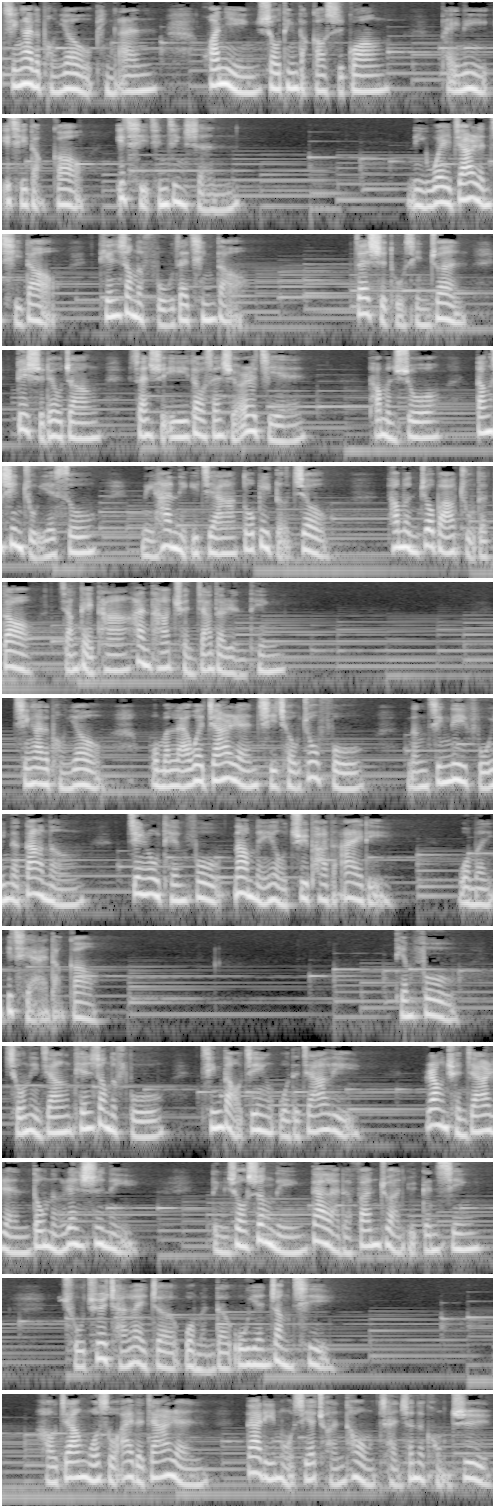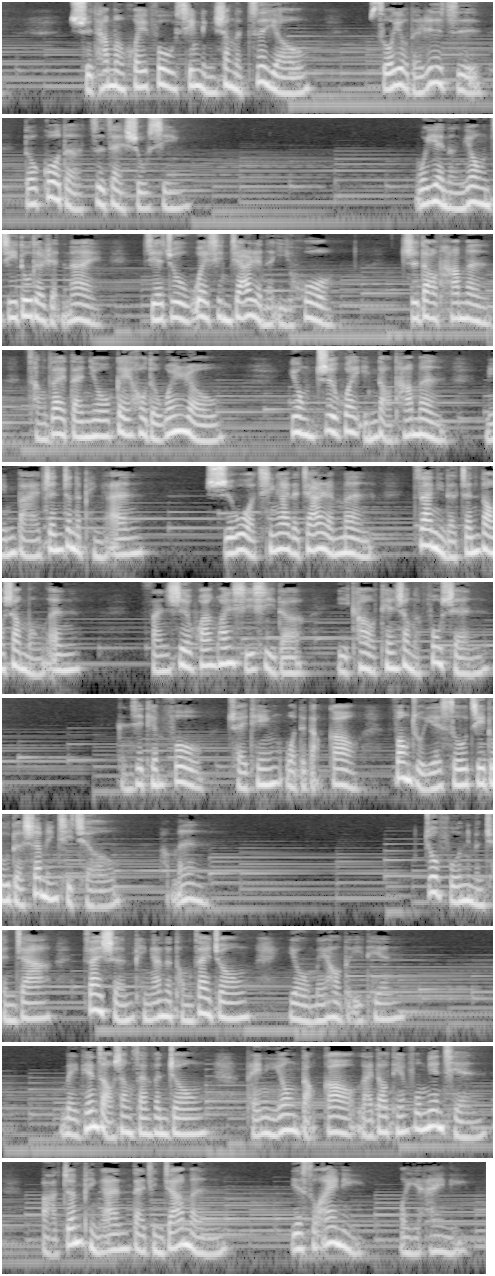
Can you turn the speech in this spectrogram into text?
亲爱的朋友，平安！欢迎收听祷告时光，陪你一起祷告，一起亲近神。你为家人祈祷，天上的福在倾倒。在使徒行传第十六章三十一到三十二节，他们说：“当信主耶稣，你和你一家都必得救。”他们就把主的道讲给他和他全家的人听。亲爱的朋友，我们来为家人祈求祝福，能经历福音的大能，进入天父那没有惧怕的爱里。我们一起来祷告：天父，求你将天上的福倾倒进我的家里，让全家人都能认识你，领受圣灵带来的翻转与更新，除去缠累着我们的乌烟瘴气。好将我所爱的家人带离某些传统产生的恐惧，使他们恢复心灵上的自由，所有的日子都过得自在舒心。我也能用基督的忍耐接住未信家人的疑惑，知道他们藏在担忧背后的温柔，用智慧引导他们明白真正的平安，使我亲爱的家人们在你的真道上蒙恩。凡事欢欢喜喜的倚靠天上的父神，感谢天父垂听我的祷告，奉主耶稣基督的圣名祈求，好们。祝福你们全家在神平安的同在中有美好的一天。每天早上三分钟，陪你用祷告来到天父面前，把真平安带进家门。耶稣爱你，我也爱你。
